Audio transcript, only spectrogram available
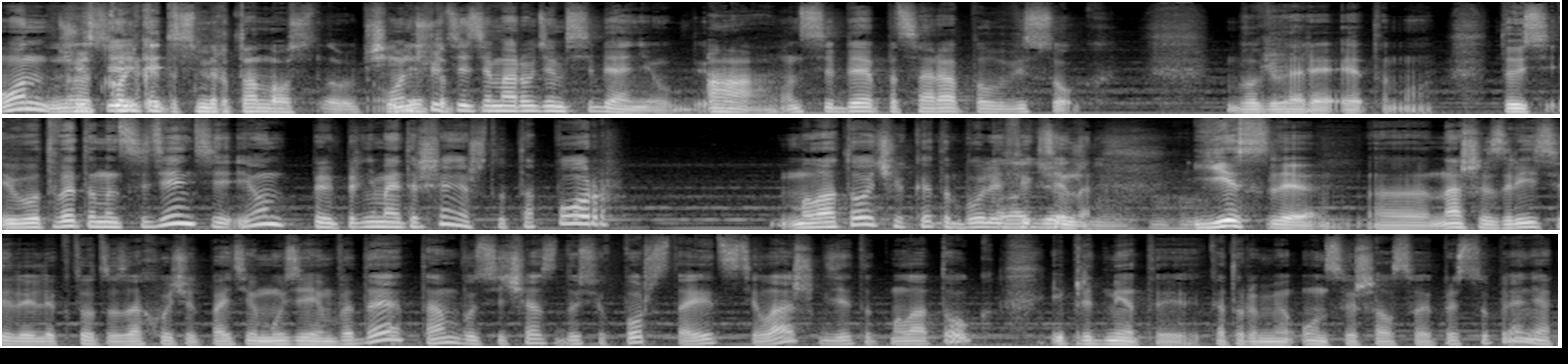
Он ну, чуть насколько э- это смертоносно вообще? он Или чуть это- этим орудием себя не убил. А. Он себе поцарапал висок благодаря этому. То есть и вот в этом инциденте и он при- принимает решение, что топор, молоточек это более эффективно. Мгм. Если э, наши зрители или кто-то захочет пойти в музей МВД, там вот сейчас до сих пор стоит стеллаж, где этот молоток и предметы, которыми он совершал свои преступления.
